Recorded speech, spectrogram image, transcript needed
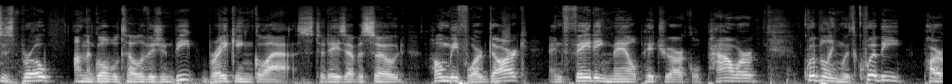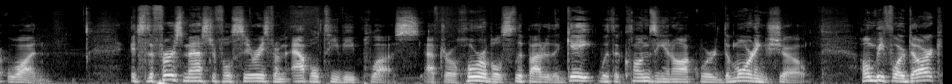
is Broe on the Global Television Beat Breaking Glass. Today's episode Home Before Dark and Fading Male Patriarchal Power, Quibbling with Quibi, Part 1. It's the first masterful series from Apple TV Plus, after a horrible slip out of the gate with the clumsy and awkward The Morning Show. Home Before Dark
